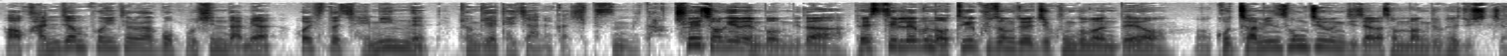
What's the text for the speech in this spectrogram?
어, 관전 포인트를 갖고 보신다면 훨씬 더 재미있는 경기가 되지 않을까 싶습니다. 최정예 멤버입니다. 베스트 11 어떻게 구성될지 궁금한데요. 어, 고참인 송지훈 기자가 전망 좀 해주시죠.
